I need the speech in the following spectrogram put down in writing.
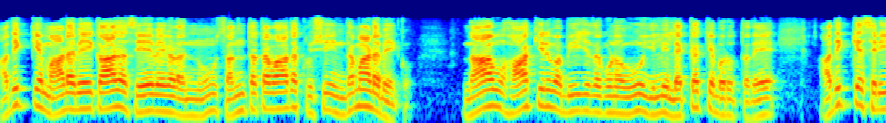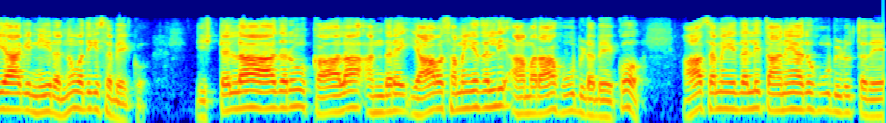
ಅದಕ್ಕೆ ಮಾಡಬೇಕಾದ ಸೇವೆಗಳನ್ನು ಸಂತತವಾದ ಕೃಷಿಯಿಂದ ಮಾಡಬೇಕು. ನಾವು ಹಾಕಿರುವ ಬೀಜದ ಗುಣವು ಇಲ್ಲಿ ಲೆಕ್ಕಕ್ಕೆ ಬರುತ್ತದೆ. ಅದಕ್ಕೆ ಸರಿಯಾಗಿ ನೀರನ್ನು ಒದಗಿಸಬೇಕು. ಇಷ್ಟೆಲ್ಲ ಆದರೂ ಕಾಲ ಅಂದರೆ ಯಾವ ಸಮಯದಲ್ಲಿ ಆ ಮರ ಹೂ ಬಿಡಬೇಕೋ, ಆ ಸಮಯದಲ್ಲಿ ತಾನೇ ಅದು ಹೂ ಬಿಡುತ್ತದೆ.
